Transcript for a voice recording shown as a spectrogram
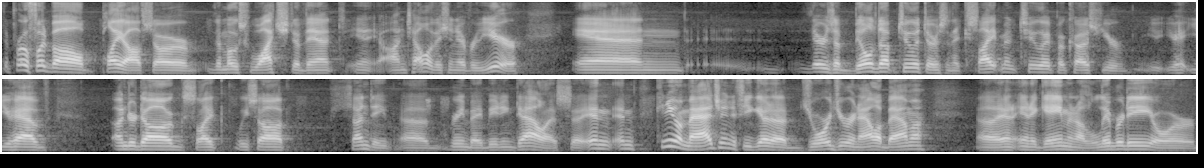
the pro football playoffs are the most watched event in, on television every year. And there's a build up to it, there's an excitement to it because you're, you, you have underdogs like we saw Sunday, uh, Green Bay beating Dallas. And, and can you imagine if you get a Georgia and Alabama uh, in, in a game in a Liberty or,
